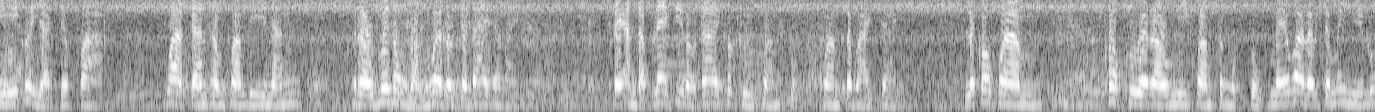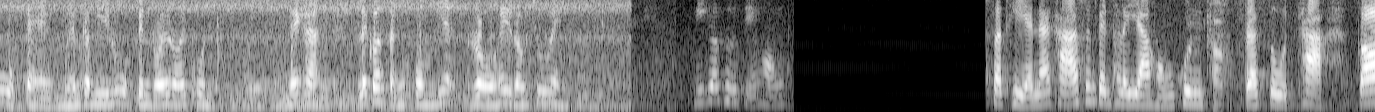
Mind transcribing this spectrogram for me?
นี้ก็อยากจะฝากว่าการทำความดีนั้น เราไม่ต้องหวังว่าเราจะได้อะไร แต่อันดับแรกที่เราได้ก็คือความสุขความสบายใจ และก็ความ ครอบครัวเรามีความสงบสุข แม้ว่าเราจะไม่มีลูกแต่เหมือนกับมีลูกเป็นร้อยร้อยๆคนนะคะ แล้วก็สังคมเนี่ยรอให้เราช่วย นี่ก็คือเสียงของเสถียรนะคะ ซึ่งเป็นภรรยาของคุณครับประสูตรค่ะ ก็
